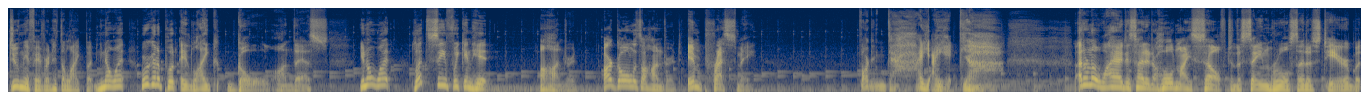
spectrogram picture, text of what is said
do me a favor and hit the like button. You know what? We're gonna put a like goal on this. You know what? Let's see if we can hit 100. Our goal is 100. Impress me. Fucking, I, I. I don't know why I decided to hold myself to the same rule set as Tier, but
